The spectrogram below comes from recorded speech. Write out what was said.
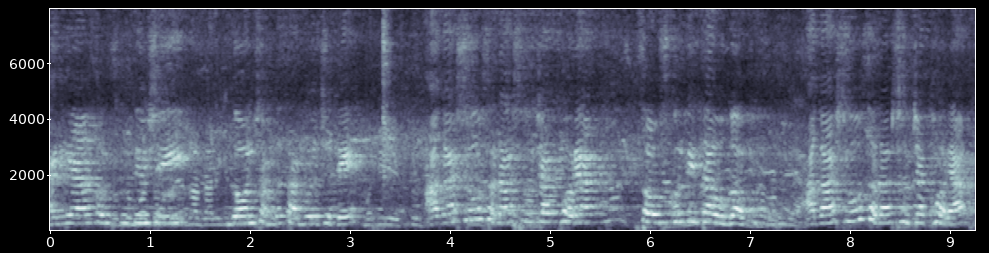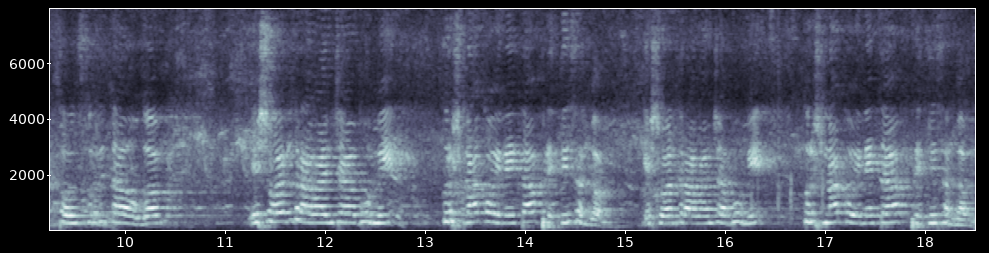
आणि या संस्कृतीविषयी दोन शब्द सांगू इच्छिते. आगाशू सदाशिवच्या खोऱ्यात संस्कृतीचा उगम. आगाशू सदाशिवच्या खोऱ्यात संस्कृतीचा उगम. यशवंतरावांच्या भूमीत कृष्णा कोयनेचा प्रीतीसंगम. यशवंतरावांच्या भूमीत कृष्णा कोयनेचा प्रीतीसंगम.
